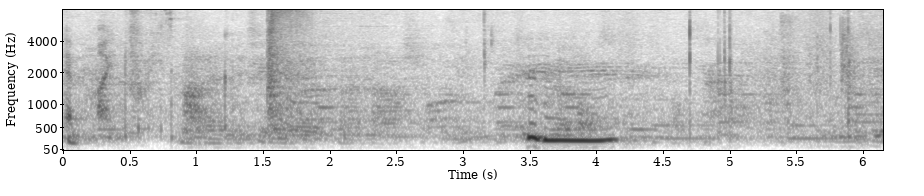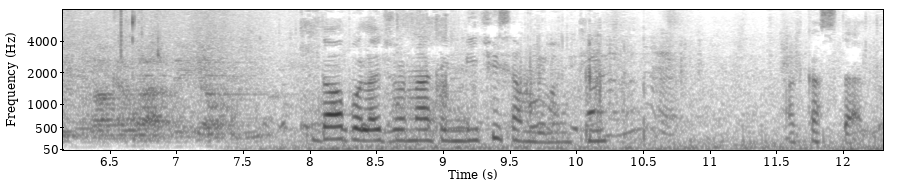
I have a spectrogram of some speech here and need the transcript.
E mindful snack dopo la giornata in bici siamo venuti al castello.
